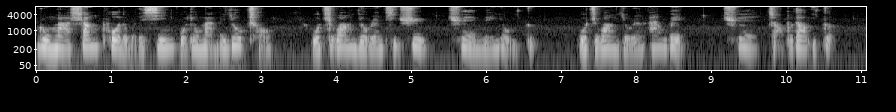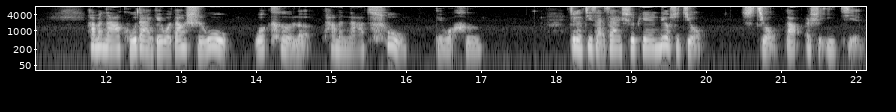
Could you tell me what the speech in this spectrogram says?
辱骂伤破了我的心，我又满了忧愁。我指望有人体恤，却没有一个；我指望有人安慰，却找不到一个。他们拿苦胆给我当食物，我渴了，他们拿醋给我喝。这个记载在诗篇六十九十九到二十一节。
